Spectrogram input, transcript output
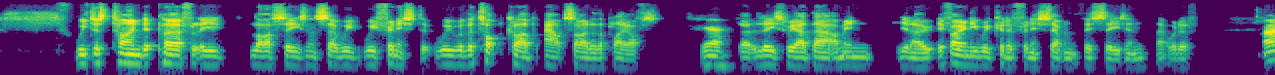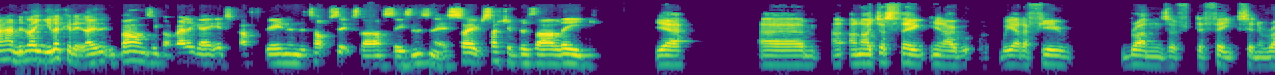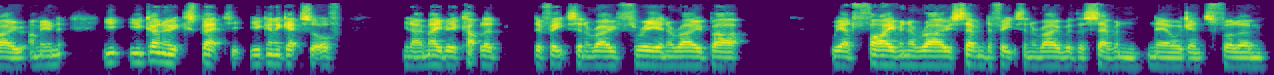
we just timed it perfectly last season. So we, we finished, we were the top club outside of the playoffs. Yeah. So at least we had that. I mean, you know, if only we could have finished seventh this season, that would have. I know, but like you look at it though, Barnsley got relegated after being in the top six last season, isn't it? It's so such a bizarre league. Yeah, um, and I just think, you know, we had a few runs of defeats in a row. I mean, you, are going to expect, you're going to get sort of, you know, maybe a couple of defeats in a row, three in a row, but we had five in a row, seven defeats in a row with a 7 0 against Fulham.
